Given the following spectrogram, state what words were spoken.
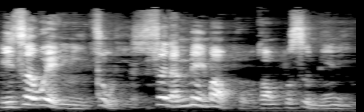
你这位女助理虽然面貌普通，不是美女，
